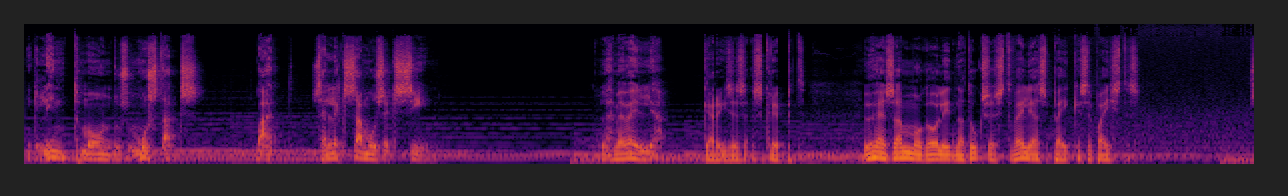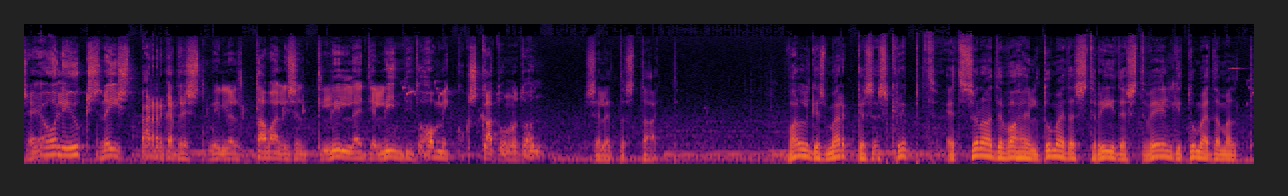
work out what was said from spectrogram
ning lint moondus mustaks. vaat selleks samuseks siin. Lähme välja, kärises skript. ühe sammuga olid nad uksest väljas päikese paistes see oli üks neist pärgadest, millelt tavaliselt lilled ja lindid hommikuks kadunud on seletas Taat. valges märkas skript, et sõnade vahel tumedast riidest veelgi tumedamalt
